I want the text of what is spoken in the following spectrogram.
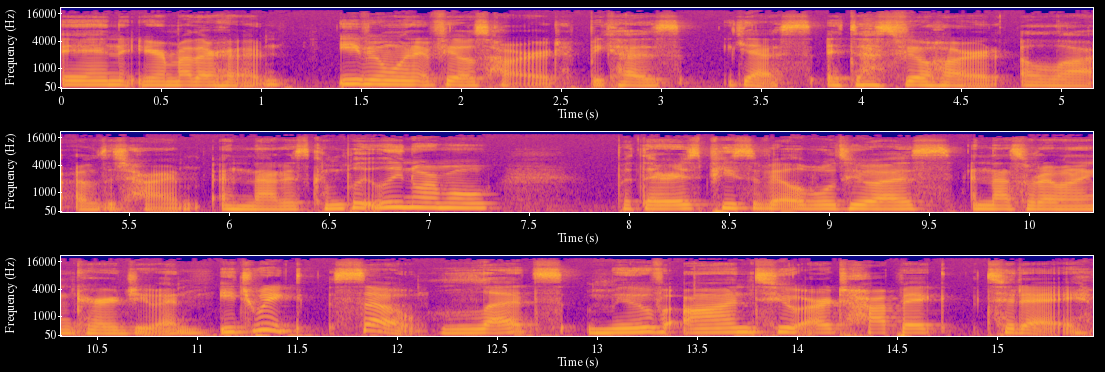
in your motherhood. Even when it feels hard, because yes, it does feel hard a lot of the time, and that is completely normal but there is peace available to us, and that's what I want to encourage you in each week. So let's move on to our topic today.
